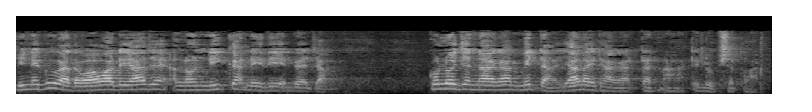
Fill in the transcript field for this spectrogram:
ဒီနှစ်ခုကသဘာဝတရားချင်းအလွန်နီးကပ်နေသည့်အတွက်ကြောင့် ကိုလိုချင်တာကမေတ္တာရလိုက်တာကတဏှာဒီလိုဖြစ်သွားတယ်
